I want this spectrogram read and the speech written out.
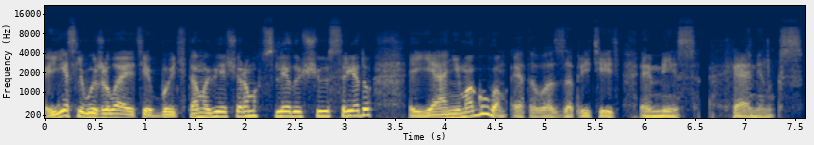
Если вы желаете быть там вечером в следующую среду, я не могу вам этого запретить, мисс Хэммингс.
